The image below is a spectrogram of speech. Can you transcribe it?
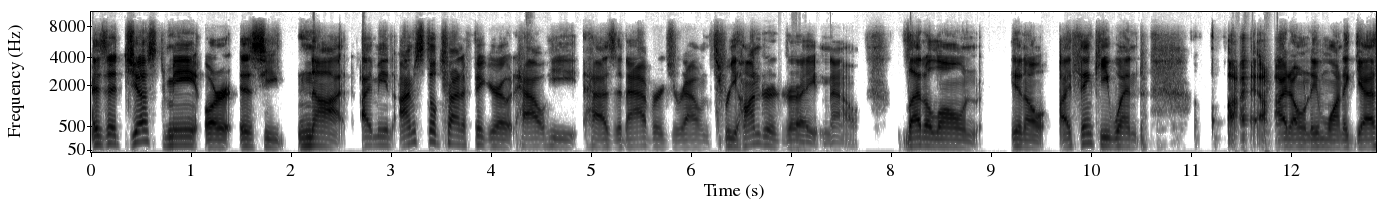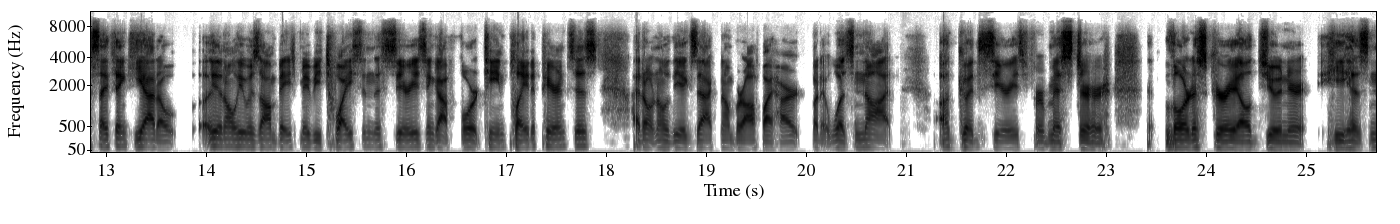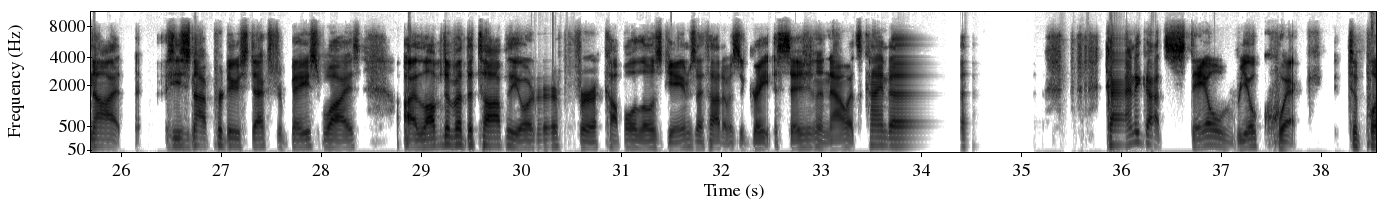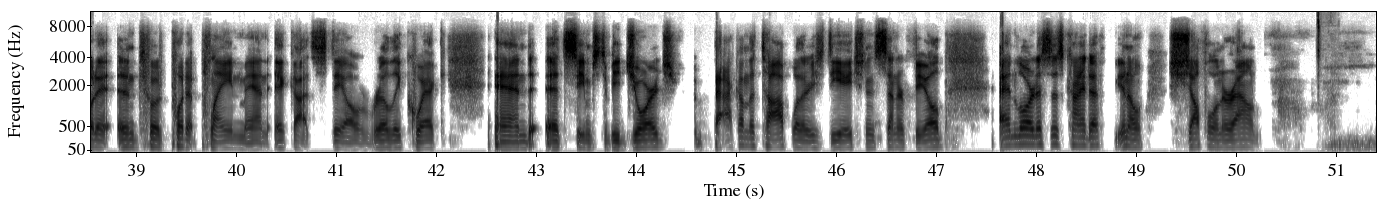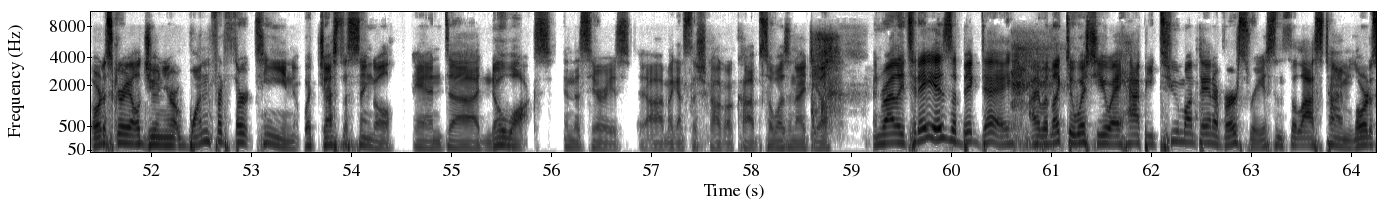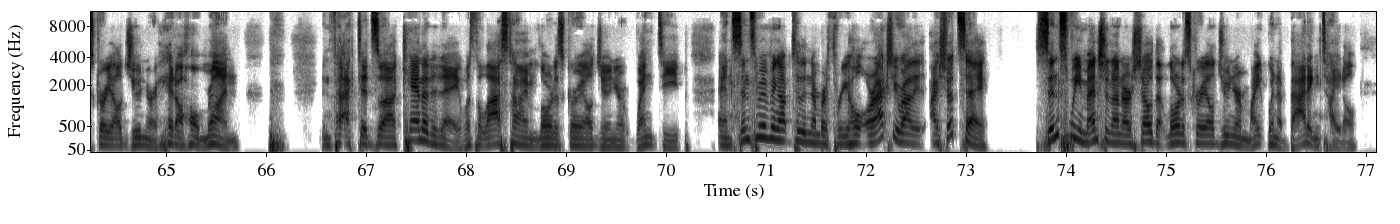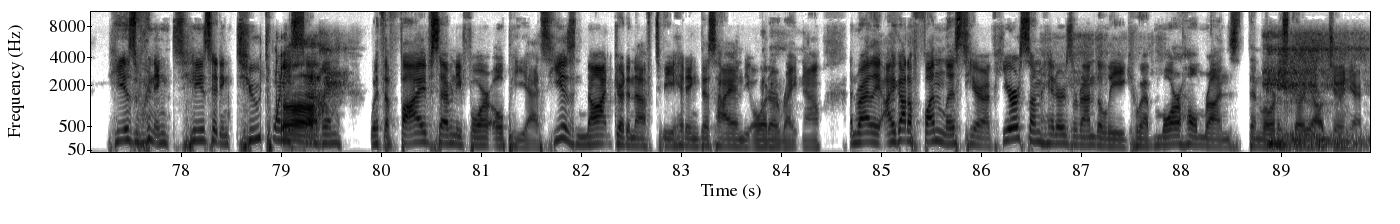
is it just me or is he not? I mean, I'm still trying to figure out how he has an average around 300 right now, let alone, you know, I think he went, I, I don't even want to guess. I think he had a, you know, he was on base maybe twice in this series and got 14 plate appearances. I don't know the exact number off by heart, but it was not a good series for Mr. Lourdes Gurriel Jr. He has not he's not produced extra base wise. I loved him at the top of the order for a couple of those games. I thought it was a great decision, and now it's kind of kind of got stale real quick. To put it and to put it plain, man, it got stale really quick, and it seems to be George back on the top, whether he's DH in center field, and Lourdes is kind of you know shuffling around. Lourdes Gurriel Jr. one for 13 with just a single and uh, no walks in the series um, against the Chicago Cubs. So it wasn't ideal. And Riley, today is a big day. I would like to wish you a happy two month anniversary since the last time Lourdes Gurriel Jr. hit a home run. In fact, it's uh, Canada Day was the last time Lourdes Gurriel Jr. went deep. And since moving up to the number three hole, or actually, Riley, I should say, since we mentioned on our show that Lourdes Gurriel Jr. might win a batting title, he is winning. He is hitting 227 oh. With a 574 OPS. He is not good enough to be hitting this high in the order right now. And Riley, I got a fun list here of here are some hitters around the league who have more home runs than Lourdes Gurriel Jr.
